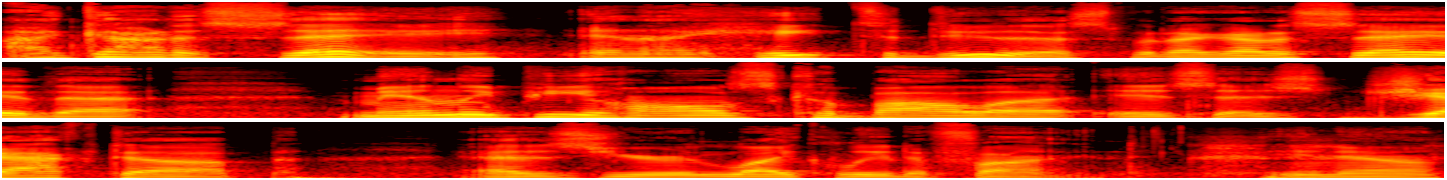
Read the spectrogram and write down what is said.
I gotta say, and I hate to do this, but I gotta say that Manly P. Hall's Kabbalah is as jacked up as you're likely to find. You know,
